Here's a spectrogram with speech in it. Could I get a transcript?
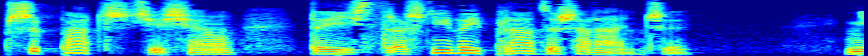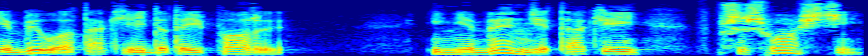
przypatrzcie się tej straszliwej pladze szarańczy. Nie było takiej do tej pory i nie będzie takiej w przyszłości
